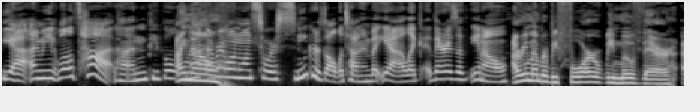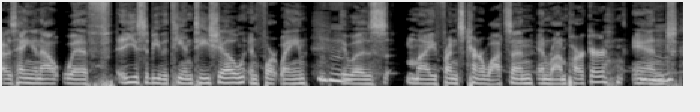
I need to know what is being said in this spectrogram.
Yeah, I mean, well, it's hot, hun. People, I not know. everyone wants to wear sneakers all the time, but yeah, like there is a, you know, I remember before we moved there, I was hanging out with, it used to be the TNT show in Fort Wayne. Mm-hmm. It was my friends Turner Watson and Ron Parker, and mm-hmm.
